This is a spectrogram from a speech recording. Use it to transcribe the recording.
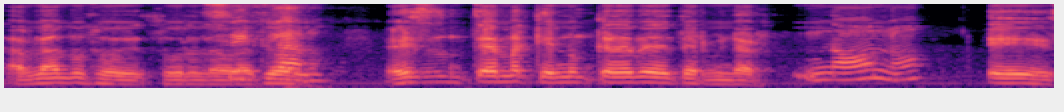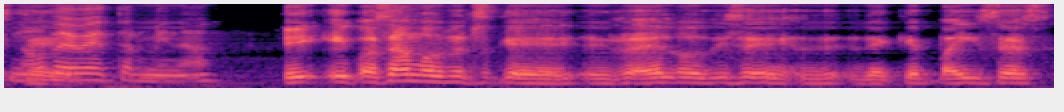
hablando sobre, sobre la oración. Claro. Es un tema que nunca debe de terminar. No, no. Este, no debe terminar. Y, pasamos, que Israel nos dice de, qué país es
